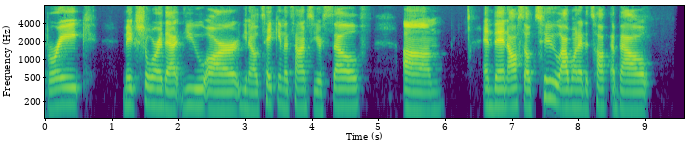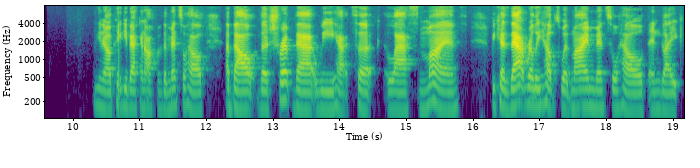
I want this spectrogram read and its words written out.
break. Make sure that you are, you know, taking the time to yourself. Um, and then also too, I wanted to talk about you know, piggybacking off of the mental health about the trip that we had took last month because that really helps with my mental health and like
